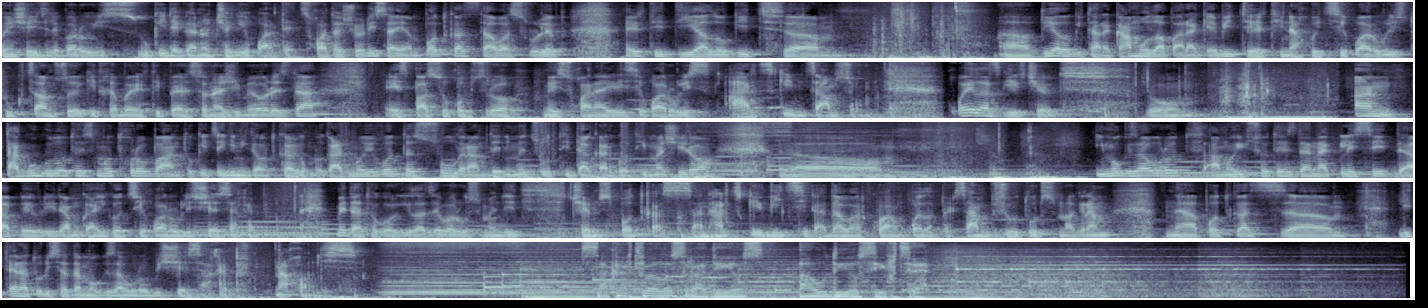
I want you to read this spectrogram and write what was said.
თქვენ შეიძლება რომ ის უკიდეგანო შეგიყვარდეთ. სხვათა შორის აი ამ პოდკასტს დავასრულებ ერთი დიალოგით დიალოგით არა გამოლაპარაკებით ერთი ნახვით სიყვარულის თუ გწამსო ეკითხება ერთი პერსონაჟი მეორეს და ეს პასუხობს რომ მე სხვანაირი სიყვარულის არც კი მწამსო. ყველას გირჩევთ რომ ან დაგუგლოთ ეს მოთხრობა ან თუ კი წიგნი გავთ გადმოიღოთ და სულ რამდენიმე წუთი დაკარგოთ იმაში რომ აა იმოგზაუროთ, ამოიცოთ ეს დანაკლისი და ბევრი რამ გაიგოთ სიყვარულის შესახებ. მე დათო გორგილაძე ვარ, უსმენდით ჩემს პოდკასტს, ან არც კი ვიცი რა დავარქვა ამ ყველაფერს, ამ ბჟუტურს, მაგრამ პოდკასტს ლიტერატურისა და მოგზაურობის შესახებ. ნახვამდის. საქართველოს რადიოს აუდიოსივრცე.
